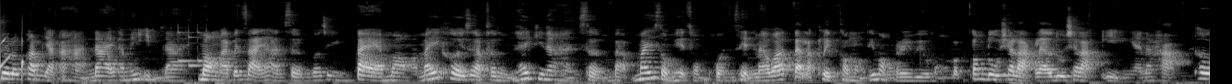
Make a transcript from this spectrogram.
ช่วยลดความอยากอาหารได้ทำให้อิ่มได้หมองอะเป็นสายอาหารเสริมก็จริง แต่หมองไม่เคยสนับสนุนให้กินอาหารเสริมแบบไม่สมเหตุสมผลเห็นไหมว่าแต่ละคลิปของหมองที่หมองรีวิวหมองแบบต้องดูฉลากแล้วดูฉลากอีกเงี้ยนะคะ เธอ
